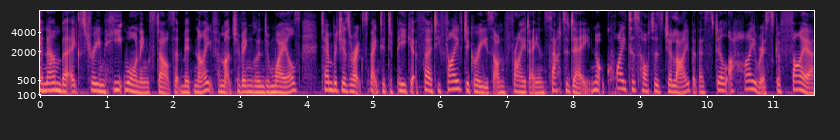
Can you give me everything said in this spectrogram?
An amber extreme heat warning starts at midnight for much of England and Wales. Temperatures are expected to peak at 35 degrees on Friday and Saturday. Not quite as hot as July, but there's still a high risk of fire.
